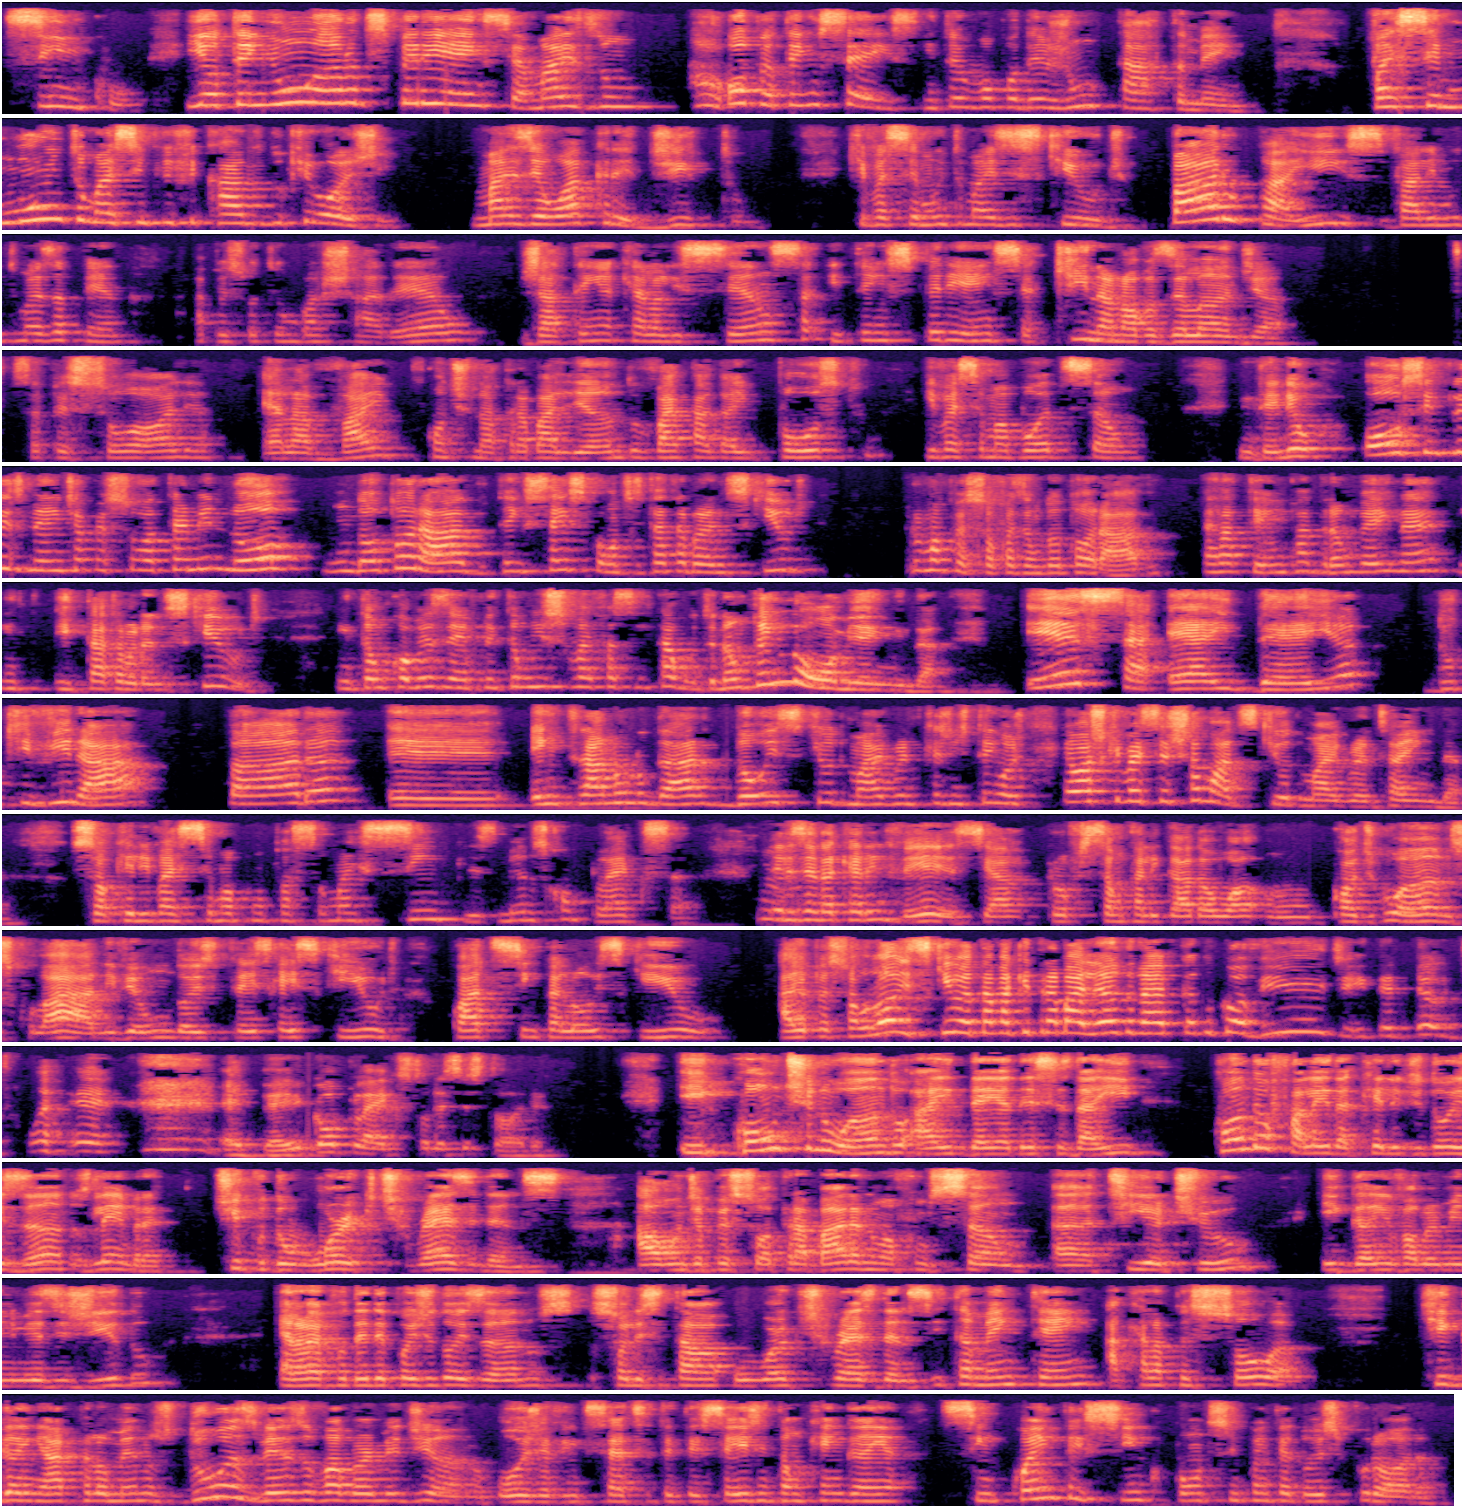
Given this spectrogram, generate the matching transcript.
5. E eu tenho um ano de experiência, mais um. Opa, eu tenho 6. Então eu vou poder juntar também. Vai ser muito mais simplificado do que hoje. Mas eu acredito que vai ser muito mais skilled. Para o país, vale muito mais a pena. A pessoa tem um bacharel, já tem aquela licença e tem experiência aqui na Nova Zelândia essa pessoa, olha, ela vai continuar trabalhando, vai pagar imposto e vai ser uma boa adição. entendeu? Ou simplesmente a pessoa terminou um doutorado, tem seis pontos, está trabalhando skilled. Para uma pessoa fazer um doutorado, ela tem um padrão bem, né? E está trabalhando skilled. Então, como exemplo, então isso vai facilitar muito. Não tem nome ainda. Essa é a ideia do que virá para é, entrar no lugar do Skilled Migrant que a gente tem hoje. Eu acho que vai ser chamado Skilled Migrant ainda, só que ele vai ser uma pontuação mais simples, menos complexa. Hum. Eles ainda querem ver se a profissão está ligada ao, ao, código ANSCO lá, nível 1, 2 e 3, que é Skilled, 4 e 5 é Low Skill. Aí o pessoal, low skill, eu estava aqui trabalhando na época do Covid, entendeu? Então é, é bem complexo toda essa história. E continuando a ideia desses daí, quando eu falei daquele de dois anos, lembra? Tipo do worked residence, aonde a pessoa trabalha numa função uh, tier 2 e ganha o valor mínimo exigido, ela vai poder, depois de dois anos, solicitar o worked residence. E também tem aquela pessoa que ganhar pelo menos duas vezes o valor mediano. Hoje é 27,76, então quem ganha 55,52 por hora.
